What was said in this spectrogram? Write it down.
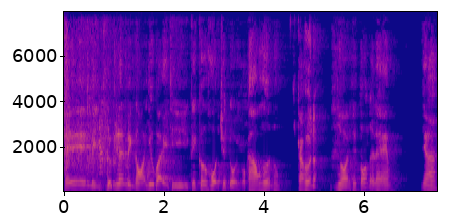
Thế mình đứng lên mình nói như vậy thì cái cơ hội chuyển đổi có cao hơn không? Cao hơn ạ. Rồi thế tốt rồi đấy em nhá.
